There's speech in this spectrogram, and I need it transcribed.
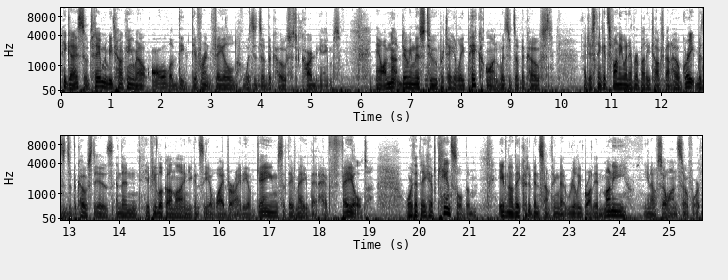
Hey guys, so today I'm going to be talking about all of the different failed Wizards of the Coast card games. Now, I'm not doing this to particularly pick on Wizards of the Coast. I just think it's funny when everybody talks about how great Wizards of the Coast is, and then if you look online, you can see a wide variety of games that they've made that have failed, or that they have canceled them, even though they could have been something that really brought in money, you know, so on and so forth.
